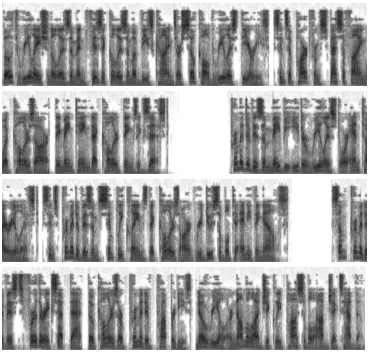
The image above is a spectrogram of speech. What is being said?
Both relationalism and physicalism of these kinds are so-called realist theories, since apart from specifying what colors are, they maintain that colored things exist. Primitivism may be either realist or anti-realist, since primitivism simply claims that colors aren't reducible to anything else. Some primitivists further accept that, though colors are primitive properties, no real or nomologically possible objects have them.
